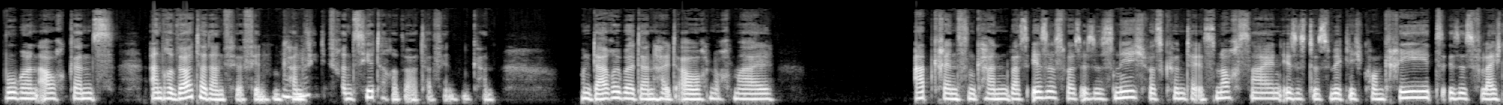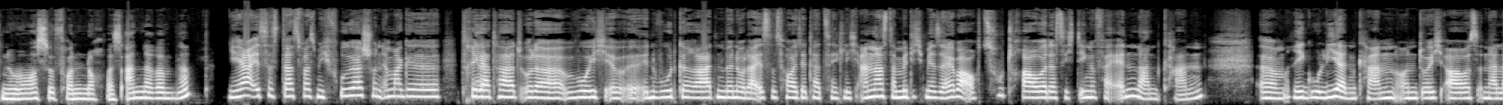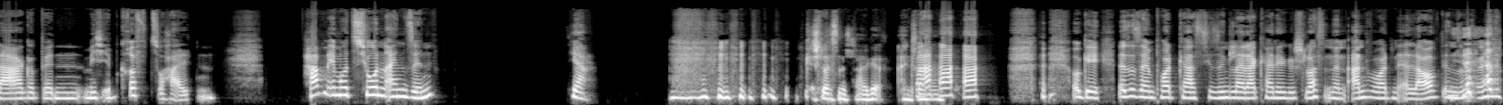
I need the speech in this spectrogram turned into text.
wo man auch ganz andere Wörter dann für finden kann, mhm. viel differenziertere Wörter finden kann. Und darüber dann halt auch nochmal abgrenzen kann, was ist es, was ist es nicht, was könnte es noch sein, ist es das wirklich konkret, ist es vielleicht Nuance von noch was anderem, ne? Ja, ist es das, was mich früher schon immer getriggert ja. hat oder wo ich äh, in Wut geraten bin oder ist es heute tatsächlich anders, damit ich mir selber auch zutraue, dass ich Dinge verändern kann, ähm, regulieren kann und durchaus in der Lage bin, mich im Griff zu halten. Haben Emotionen einen Sinn? Ja. Geschlossene Frage. Einfach. okay, das ist ein Podcast. Hier sind leider keine geschlossenen Antworten erlaubt. Insofern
